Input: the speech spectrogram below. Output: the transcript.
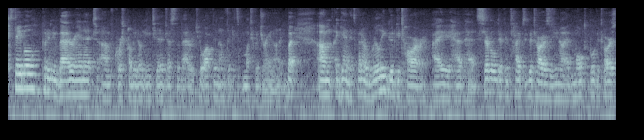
Stable put a new battery in it. Um, of course probably don't need to adjust the battery too often. I don't think it's much of a drain on it. But um, again it's been a really good guitar. I have had several different types of guitars. As you know I have multiple guitars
